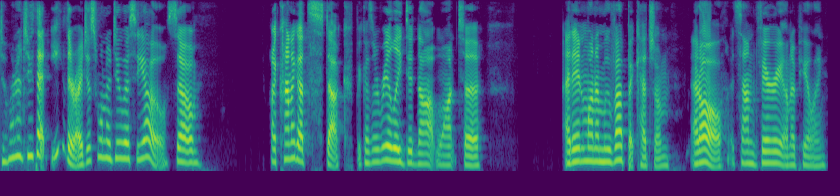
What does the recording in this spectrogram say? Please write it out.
don't want to do that either. I just want to do seo so i kind of got stuck because i really did not want to i didn't want to move up at ketchum at all. It sounded very unappealing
